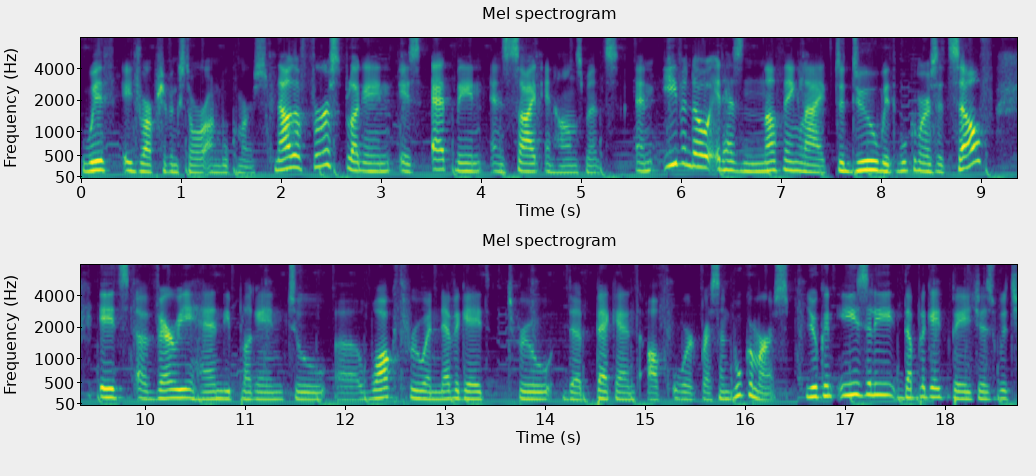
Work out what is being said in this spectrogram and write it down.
with a dropshipping store on WooCommerce. Now, the first plugin is admin and site enhancements. And even though it has nothing like to do with WooCommerce itself, it's a very handy plugin to uh, walk through and navigate through the backend of WordPress and WooCommerce. You can easily duplicate pages which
